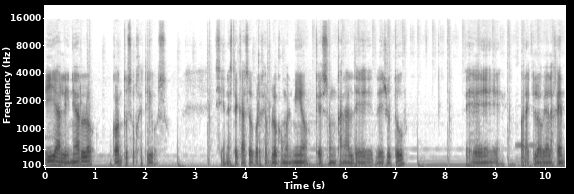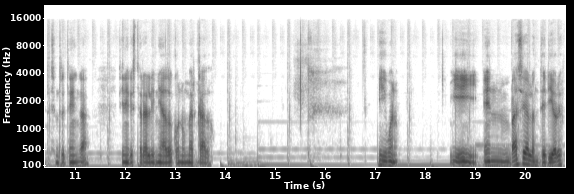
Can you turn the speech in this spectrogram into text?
y alinearlo con tus objetivos. Si en este caso, por ejemplo, como el mío, que es un canal de, YouTube, eh, para que lo vea la gente, se entretenga, tiene que estar alineado con un mercado. Y bueno, y en base a lo anterior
